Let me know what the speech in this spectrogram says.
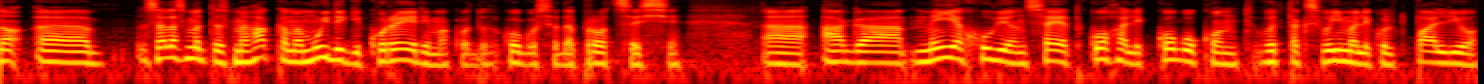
no äh, selles mõttes me hakkame muidugi kureerima kogu, seda protsessi. Äh, aga meie huvi on see, et kohalik kogukond võtaks võimalikult palju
